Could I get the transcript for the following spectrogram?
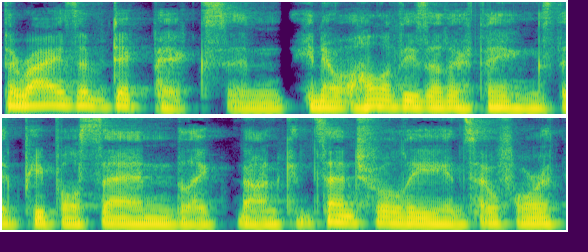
the rise of dick pics and you know all of these other things that people send like non-consensually and so forth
